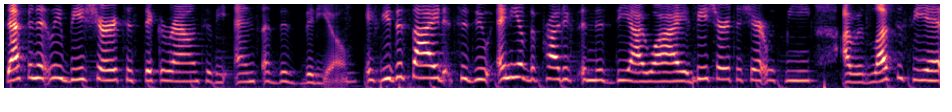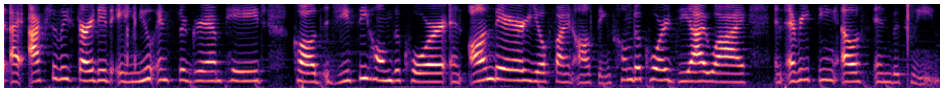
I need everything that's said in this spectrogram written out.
definitely be sure to stick around to the end of this video. If you decide to do any of the projects in this DIY, be sure to share it with me. I would love to see it. I actually started a new Instagram page called GC Home Decor, and on there you'll find all things home decor, DIY, and everything else in between.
